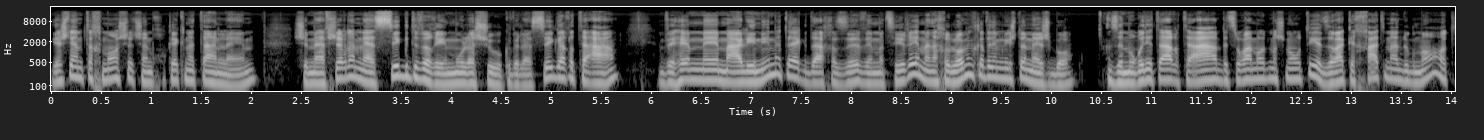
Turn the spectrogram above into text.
יש להם תחמושת שהמחוקק נתן להם, שמאפשר להם להשיג דברים מול השוק ולהשיג הרתעה, והם uh, מעלימים את האקדח הזה ומצהירים, אנחנו לא מתכוונים להשתמש בו. זה מוריד את ההרתעה בצורה מאוד משמעותית. זה רק אחת מהדוגמאות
